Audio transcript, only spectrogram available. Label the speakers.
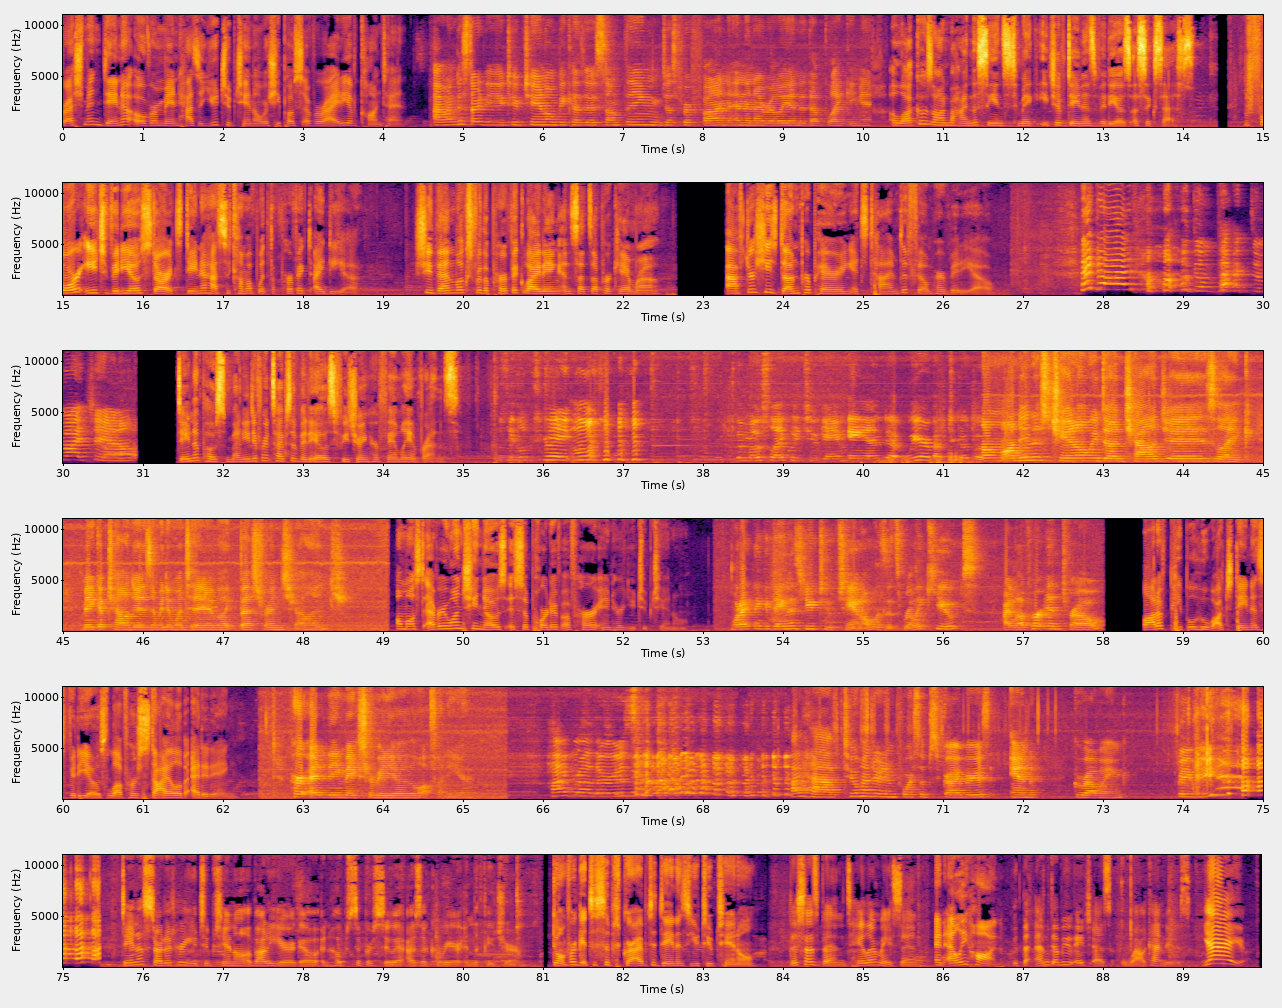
Speaker 1: freshman Dayna Overman has a YouTube channel where she posts a variety of content.
Speaker 2: I wanted to start a YouTube channel because it was something just for fun, and then I really ended up liking it.
Speaker 3: A lot goes on behind the scenes to make each of Dayna's videos a success.
Speaker 1: Before each video starts, Dayna has to come up with the perfect idea.
Speaker 3: She then looks for the perfect lighting and sets up her camera.
Speaker 1: After she's done preparing, it's time to film her video.
Speaker 3: Dayna posts many different types of videos featuring her family and friends.
Speaker 2: It looks great. the most likely to game, and we are about to go vote.
Speaker 4: Um, on Dayna's channel, we've done challenges like makeup challenges, and we did one today of like best friends challenge.
Speaker 1: Almost everyone she knows is supportive of her and her YouTube channel.
Speaker 5: What I think of Dayna's YouTube channel is it's really cute. I love her intro.
Speaker 1: A lot of people who watch Dayna's videos love her style of editing.
Speaker 4: Her editing makes her videos a lot funnier.
Speaker 2: Hi, brothers. I have 204 subscribers and growing. Baby.
Speaker 3: Dayna started her YouTube channel about a year ago and hopes to pursue it as a career in the future.
Speaker 1: Don't forget to subscribe to Dayna's YouTube channel.
Speaker 3: This has been Taylor Mason
Speaker 1: And Ellie Hahn.
Speaker 3: with the MWHS Wildcat News. Yay!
